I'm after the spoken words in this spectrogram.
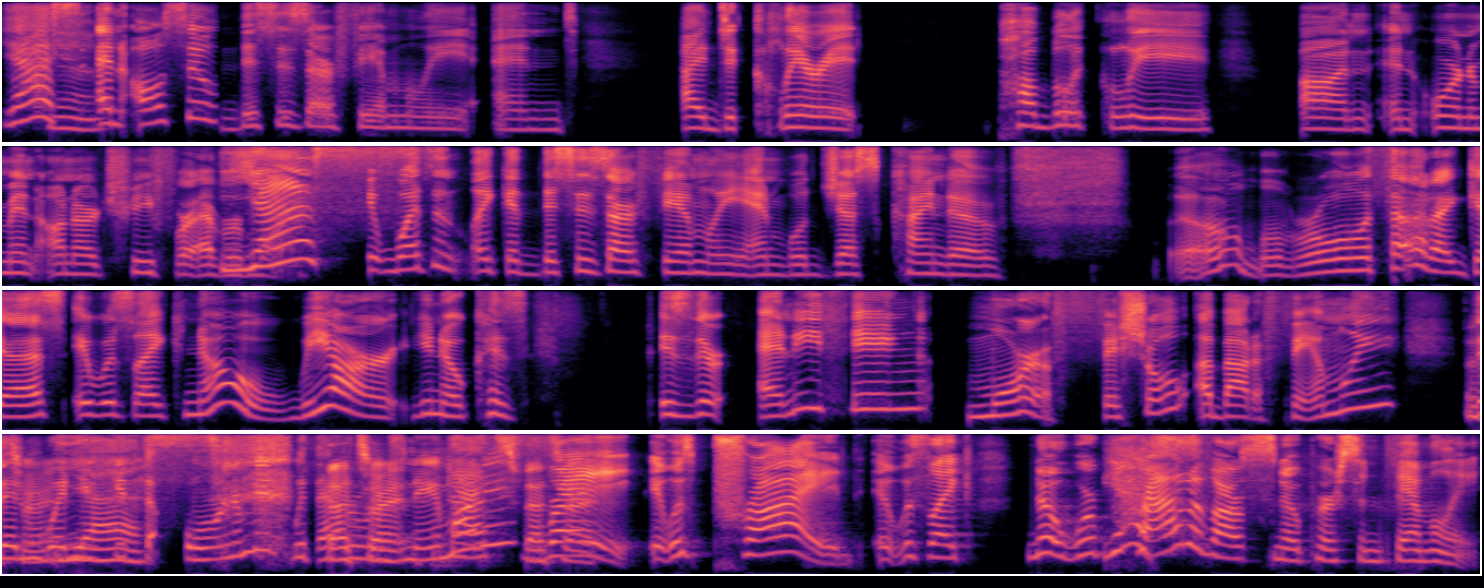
Yes. Yeah. And also, this is our family, and I declare it publicly on an ornament on our tree forever. Yes. It wasn't like a this is our family and we'll just kind of, well, we'll roll with that, I guess. It was like, no, we are, you know, because is there anything more official about a family That's than right. when you get the ornament with That's everyone's right. name on it? That's, That's right. right. It was pride. It was like, no, we're Yes. proud of our snow person family.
